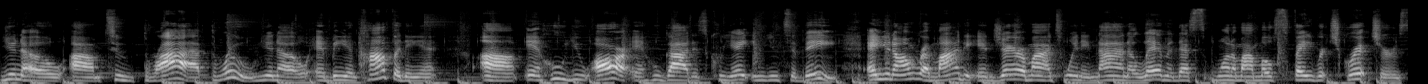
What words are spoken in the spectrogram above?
you know um, to thrive through you know and being confident um, in who you are and who God is creating you to be. And you know, I'm reminded in Jeremiah 29 11, that's one of my most favorite scriptures.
